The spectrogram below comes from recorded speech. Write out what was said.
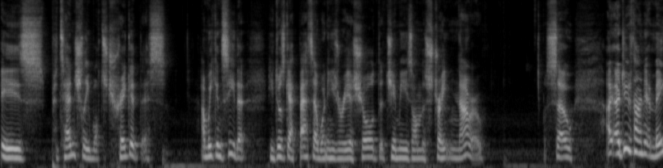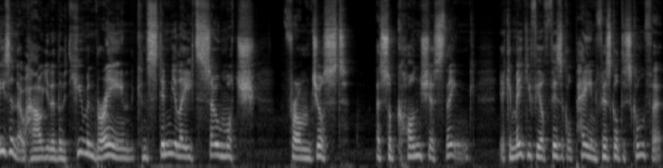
is potentially what's triggered this. And we can see that he does get better when he's reassured that Jimmy's on the straight and narrow. So I, I do find it amazing though how, you know, the human brain can stimulate so much from just a subconscious thing. It can make you feel physical pain, physical discomfort.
